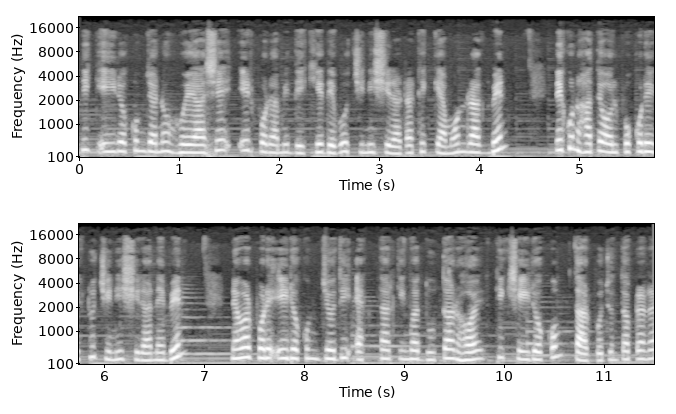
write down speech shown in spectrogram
ঠিক এই রকম যেন হয়ে আসে। এরপরে আমি দেখিয়ে দেব চিনি শিরাটা ঠিক কেমন রাখবেন। দেখুন, হাতে অল্প করে একটু চিনি শিরা নেবেন। নেওয়ার পরে এই রকম যদি একতার কিংবা দুতার হয়, ঠিক সেই রকম। তার পর্যন্ত আপনারা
